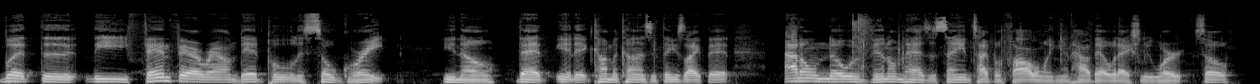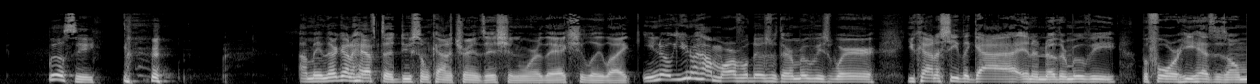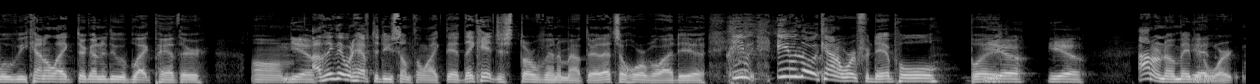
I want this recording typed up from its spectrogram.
But the the fanfare around Deadpool is so great. you know, that you know, at Comic Cons and things like that. I don't know if Venom has the same type of following and how that would actually work. So we'll see. I mean, they're going to have to do some kind of transition where they actually like, you know, you know how Marvel does with their movies where you kind of see the guy in another movie before he has his own movie, kind of like they're going to do with Black Panther. Um, Yeah. I think they would have to do something like that. They can't just throw Venom out there. That's a horrible idea. Even, even though it kind of worked for Deadpool, but Yeah, yeah. I don't know, maybe Yeah. it'll work.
